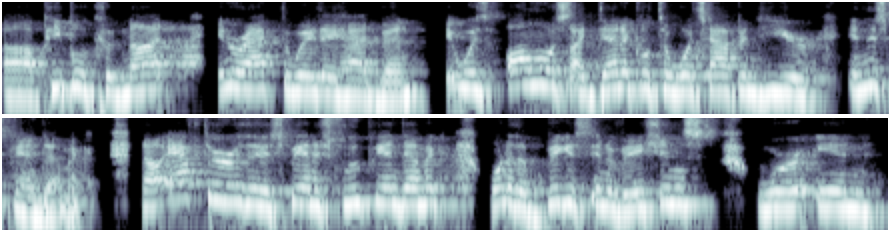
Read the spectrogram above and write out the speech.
Uh, people could not interact the way they had been. It was almost identical to what's happened here in this pandemic. Now, after the Spanish flu pandemic, one of the biggest innovations were in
